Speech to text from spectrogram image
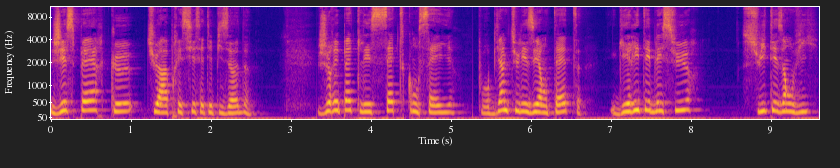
J'espère que tu as apprécié cet épisode. Je répète les sept conseils pour bien que tu les aies en tête. Guéris tes blessures, suis tes envies,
